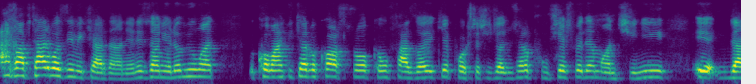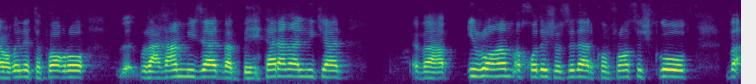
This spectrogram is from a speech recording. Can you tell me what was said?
عقبتر بازی می‌کردن. یعنی زانیولو میومد کمک می‌کرد به کارسروپ که اون فضایی که پشتش ایجاد میشه رو پوشش بده. مانچینی در واقع این اتفاق رو رقم می‌زد و بهتر عمل می‌کرد و این رو هم خود جوزه در کنفرانسش گفت و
